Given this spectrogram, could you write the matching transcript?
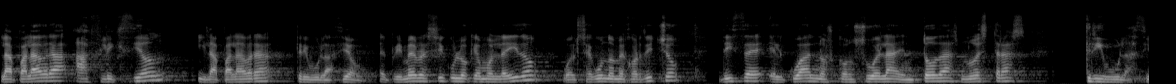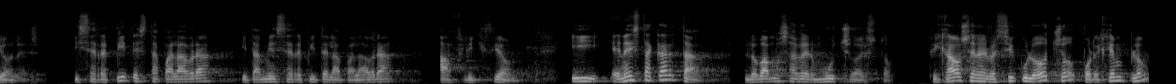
la palabra aflicción y la palabra tribulación. El primer versículo que hemos leído, o el segundo mejor dicho, dice el cual nos consuela en todas nuestras tribulaciones. Y se repite esta palabra y también se repite la palabra aflicción. Y en esta carta lo vamos a ver mucho esto. Fijaos en el versículo 8, por ejemplo,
